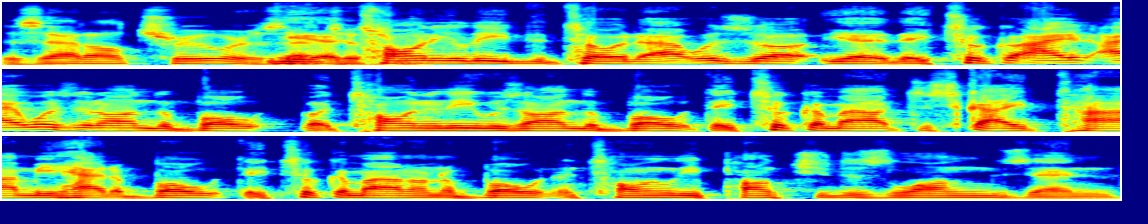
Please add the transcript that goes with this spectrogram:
Is that all true, or is yeah, that just Yeah, Tony Lee. The, so that was uh, yeah. They took. I I wasn't on the boat, but Tony Lee was on the boat. They took him out. This guy Tommy had a boat. They took him out on a boat, and Tony Lee punctured his lungs and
